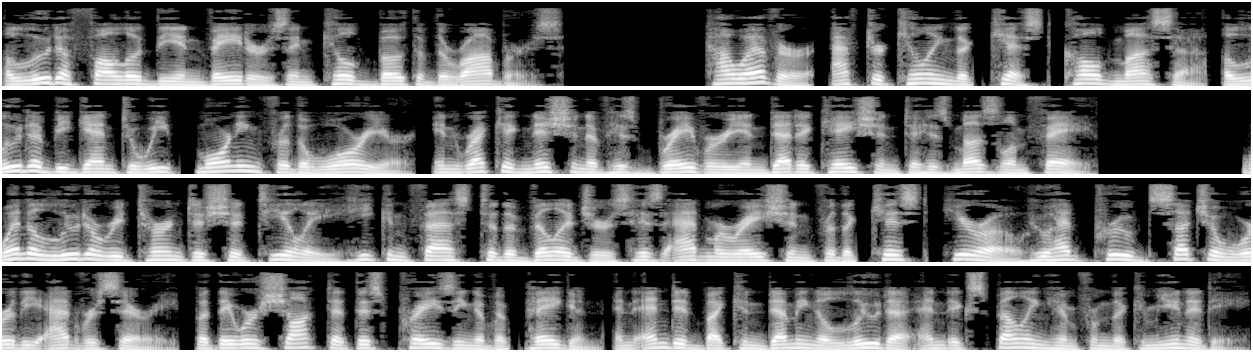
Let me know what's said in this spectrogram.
Aluda followed the invaders and killed both of the robbers. However, after killing the kist called Musa, Aluda began to weep, mourning for the warrior, in recognition of his bravery and dedication to his Muslim faith. When Aluda returned to Shatili he confessed to the villagers his admiration for the Kist, hero who had proved such a worthy adversary, but they were shocked at this praising of a pagan and ended by condemning Aluda and expelling him from the community.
